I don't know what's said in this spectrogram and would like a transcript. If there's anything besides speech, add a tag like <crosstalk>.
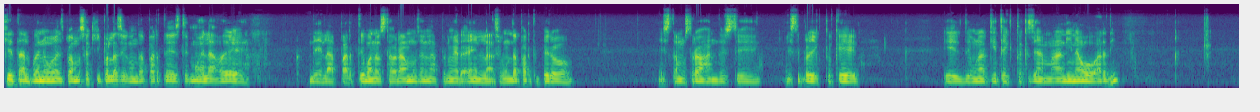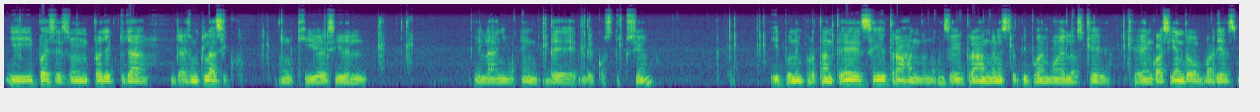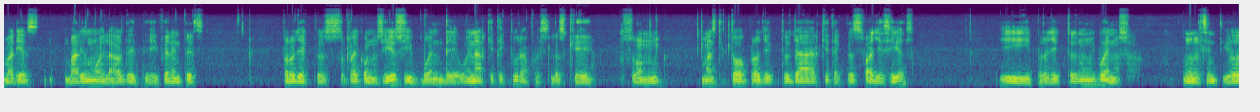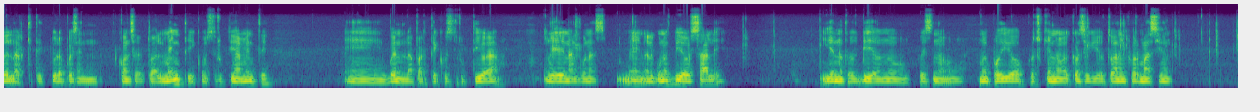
¿Qué tal? Bueno, pues vamos aquí por la segunda parte de este modelado de, de la parte, bueno, hasta ahora vamos en la primera, en la segunda parte, pero estamos trabajando este, este proyecto que es de una arquitecta que se llama Lina Bobardi y pues es un proyecto ya, ya es un clásico, iba a decir el, el año de, de construcción y pues lo importante es seguir trabajando, ¿no? seguir trabajando en este tipo de modelos que, que vengo haciendo varias, varias, varios modelados de, diferentes proyectos reconocidos y buen, de buena arquitectura, pues los que son más que todo proyectos ya de arquitectos fallecidos y proyectos muy buenos en el sentido de la arquitectura, pues en, conceptualmente y constructivamente. Eh, bueno, la parte constructiva en algunas en algunos videos sale y en otros videos no pues no, no he podido porque no he conseguido toda la información.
